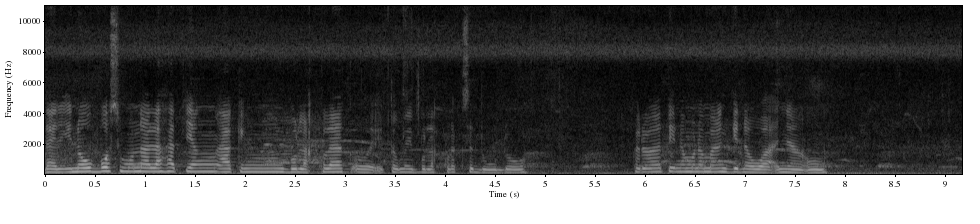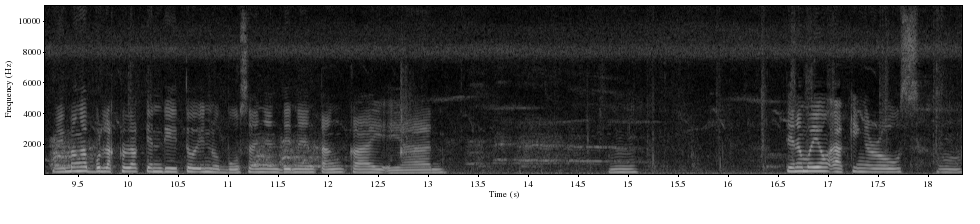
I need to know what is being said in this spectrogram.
Dahil inubos mo na lahat yung aking bulaklak. O, ito may bulaklak sa dulo. Pero ah, tingnan mo naman ang ginawa niya. Oh. May mga bulaklak yan dito. Inubusan yan din yung tangkay. Ayan. Hmm. Tingnan mo yung aking rose. Hmm.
